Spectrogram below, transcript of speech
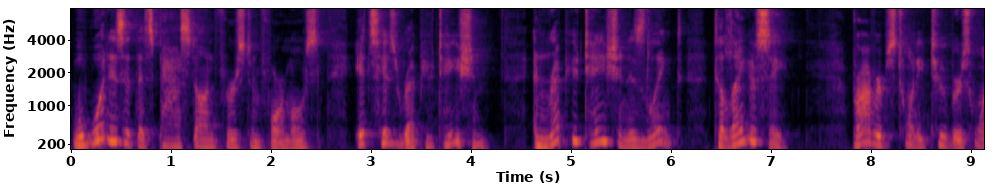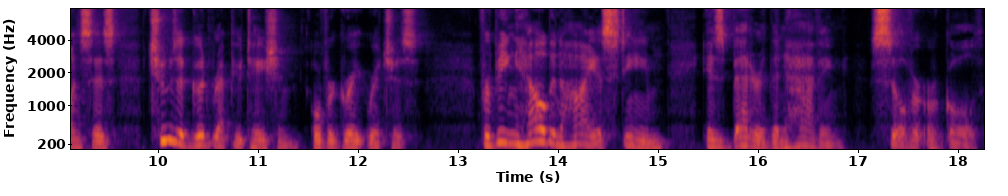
Well, what is it that's passed on first and foremost? It's his reputation. And reputation is linked to legacy. Proverbs 22, verse 1 says, Choose a good reputation over great riches. For being held in high esteem is better than having silver or gold.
